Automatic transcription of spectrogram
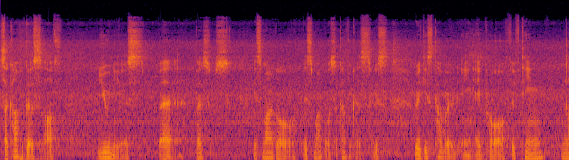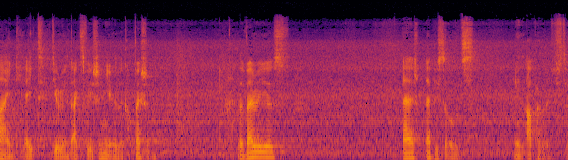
Sarcophagus of Junius Bassus. This marble, this marble sarcophagus was rediscovered in April 15 98 during the excavation near the confession. The various episodes in upper register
